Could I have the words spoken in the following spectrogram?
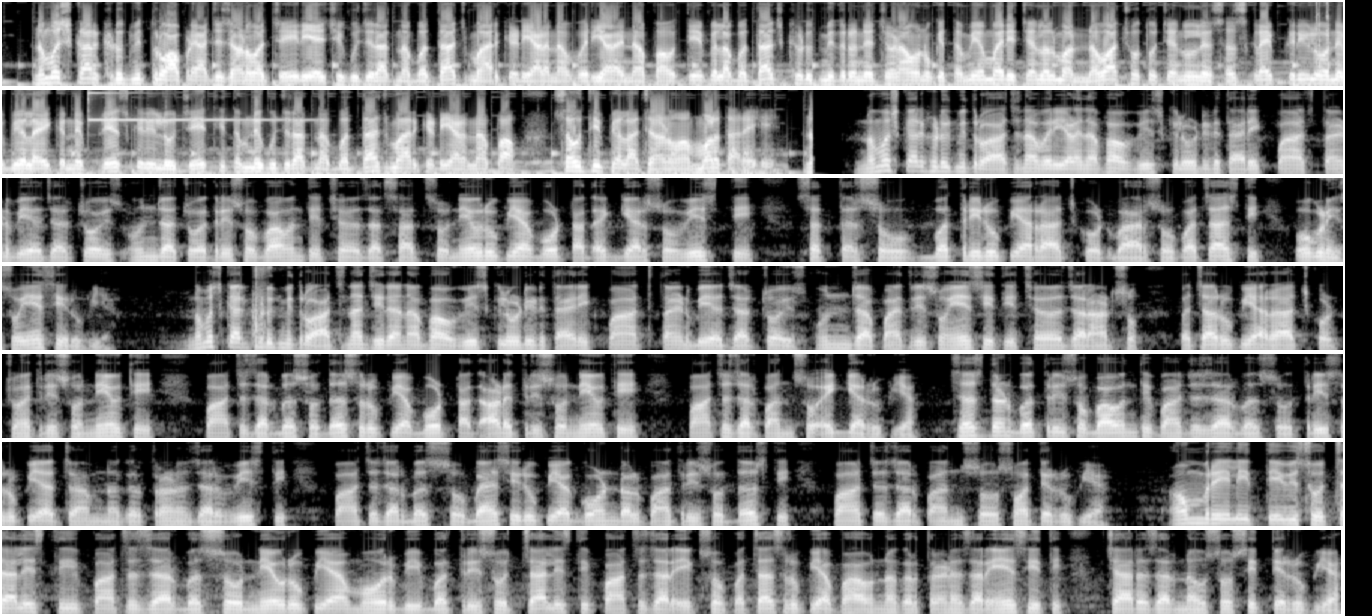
નમસ્કાર ખેડૂત મિત્રો, આપણે આજે જાણવા જઈ રહ્યા છીએ ગુજરાતના બધા જ માર્કેટ વરિયાળાના ભાવ. તે પહેલાં બધા જ ખેડૂત મિત્રોને જણાવવાનું કે તમે અમારી ચેનલમાં નવા છો તો ચેનલને સબસ્ક્રાઇબ કરી લો અને બેલ આઇકનને પ્રેસ કરી લો, જેથી તમને ગુજરાતના બધા જ માર્કેટ યાર્ડના ભાવ સૌથી પહેલાં જાણવા મળતા રહે. નમસ્કાર ખેડૂત મિત્રો, આજના વરિયાળાના ભાવ વીસ કિલો દીઠ તારીખ પાંચ ત્રણ બે હજાર ચોવીસ, ઊંઝા ચોત્રીસો બાવનથી છ હજાર સાતસો નેવું રૂપિયા, બોટાદ અગિયારસો વીસથી સત્તરસો બત્રીસ રૂપિયા, રાજકોટ બારસો પચાસથી ઓગણીસો એંસી રૂપિયા. નમસ્કાર ખેડૂત મિત્રો, આજના જીરાના ભાવ વીસ કિલો દીઠ તારીખ પાંચ ત્રણ બે હજાર ચોવીસ, ઊંઝા પાંત્રીસો એંસીથી છ હજાર આઠસો પચાસ રૂપિયા, રાજકોટ ચોત્રીસો નેવથી પાંચ હજાર બસો દસ રૂપિયા, બોટાદ આડત્રીસો નેવથી પાંચ હજાર પાંચસો અગિયાર રૂપિયા. જસદણ બત્રીસો બાવનથી પાંચ હજાર બસો ત્રીસ રૂપિયા, જામનગર ત્રણ હજાર વીસથી પાંચ હજાર બસો બ્યાસી રૂપિયા, ગોંડલ પાંત્રીસો દસથી પાંચ હજાર પાંચસો સોતેર રૂપિયા. અમરેલી ત્રેવીસો ચાલીસથી પાંચ હજાર બસો નેવું રૂપિયા, મોરબી બત્રીસો ચાલીસથી પાંચ હજાર એકસો પચાસ રૂપિયા, ભાવનગર ત્રણ હજાર એંસીથી ચાર હજાર નવસો સિત્તેર રૂપિયા.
